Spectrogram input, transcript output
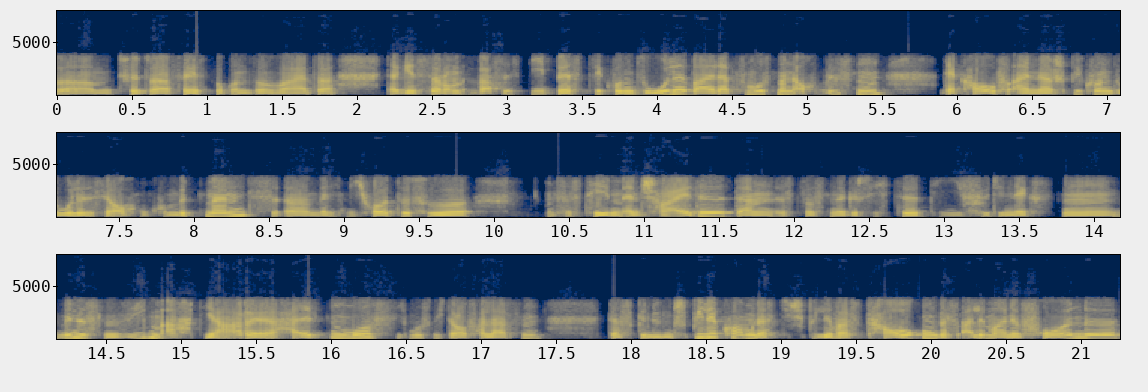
ähm, Twitter, Facebook und so weiter. Da geht es darum, was ist die beste Konsole, weil dazu muss man auch wissen, der Kauf einer Spielkonsole ist ja auch ein Commitment. Äh, wenn ich mich heute für ein System entscheide, dann ist das eine Geschichte, die für die nächsten mindestens sieben, acht Jahre halten muss. Ich muss mich darauf verlassen, dass genügend Spiele kommen, dass die Spiele was taugen, dass alle meine Freunde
